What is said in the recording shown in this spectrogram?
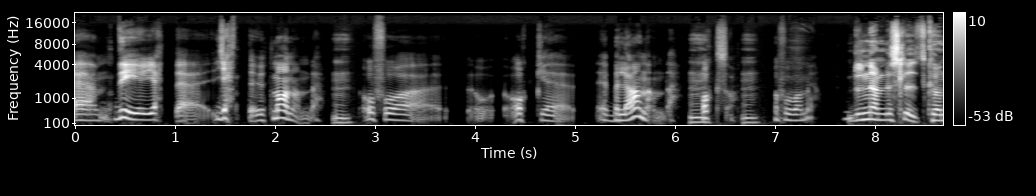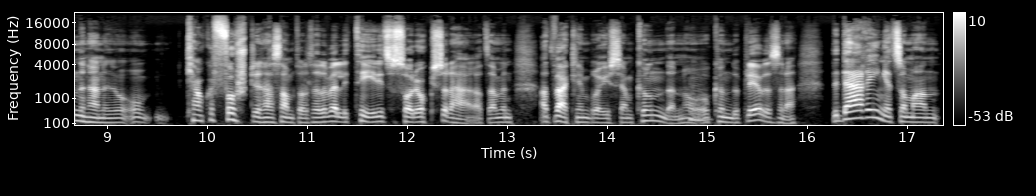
Eh, det är jätte, jätteutmanande Mm. och, få, och, och eh, belönande Mm. också Mm. att få vara med. Du nämnde slutkunden här nu och, och kanske först i det här samtalet, eller väldigt tidigt, så sa du också det här att, men, att verkligen bry sig om kunden och, Mm. och kundupplevelsen. Där. Det där är inget som man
